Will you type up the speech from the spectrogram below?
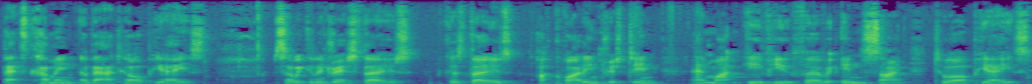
that's coming about LPAs so we can address those because those are quite interesting and might give you further insight to LPAs.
